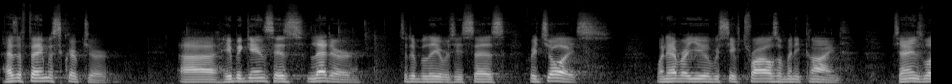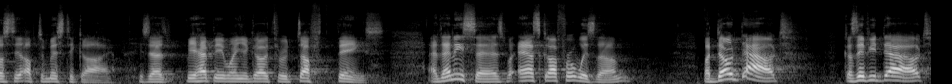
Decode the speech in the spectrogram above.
has a famous scripture. Uh, he begins his letter to the believers. He says, Rejoice whenever you receive trials of any kind. James was the optimistic guy. He says, Be happy when you go through tough things. And then he says, But ask God for wisdom. But don't doubt, because if you doubt,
